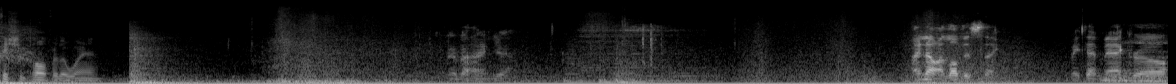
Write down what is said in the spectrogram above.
Fishing pole for the win. Right behind you. I know, I love this thing. Make that macro.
